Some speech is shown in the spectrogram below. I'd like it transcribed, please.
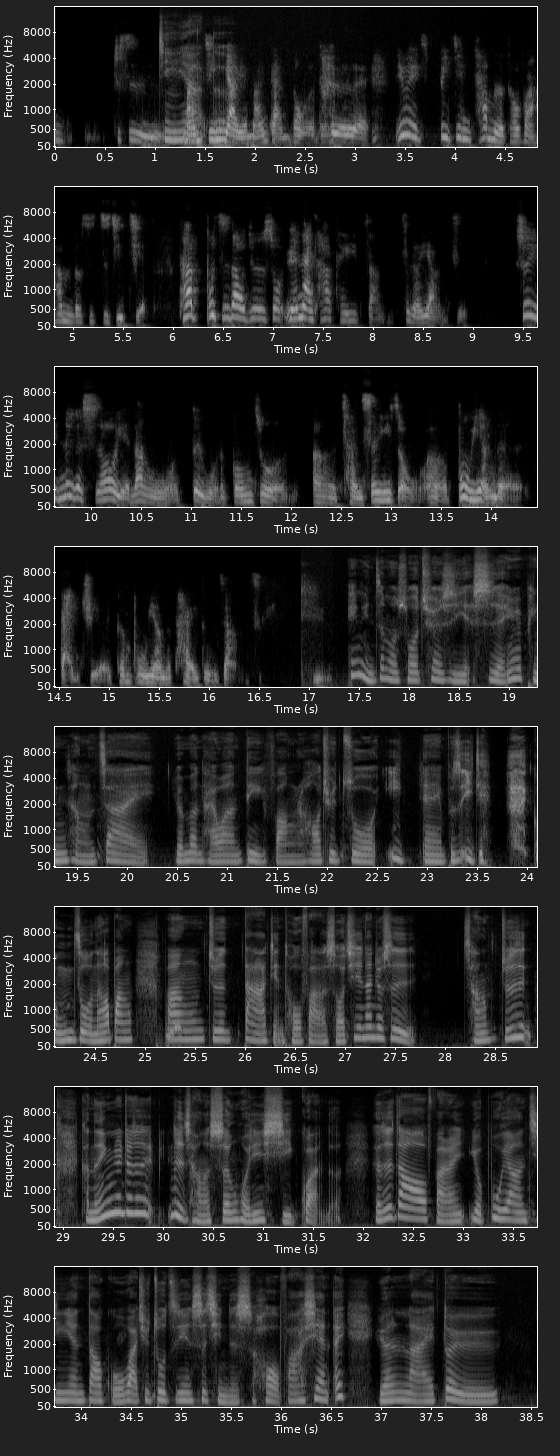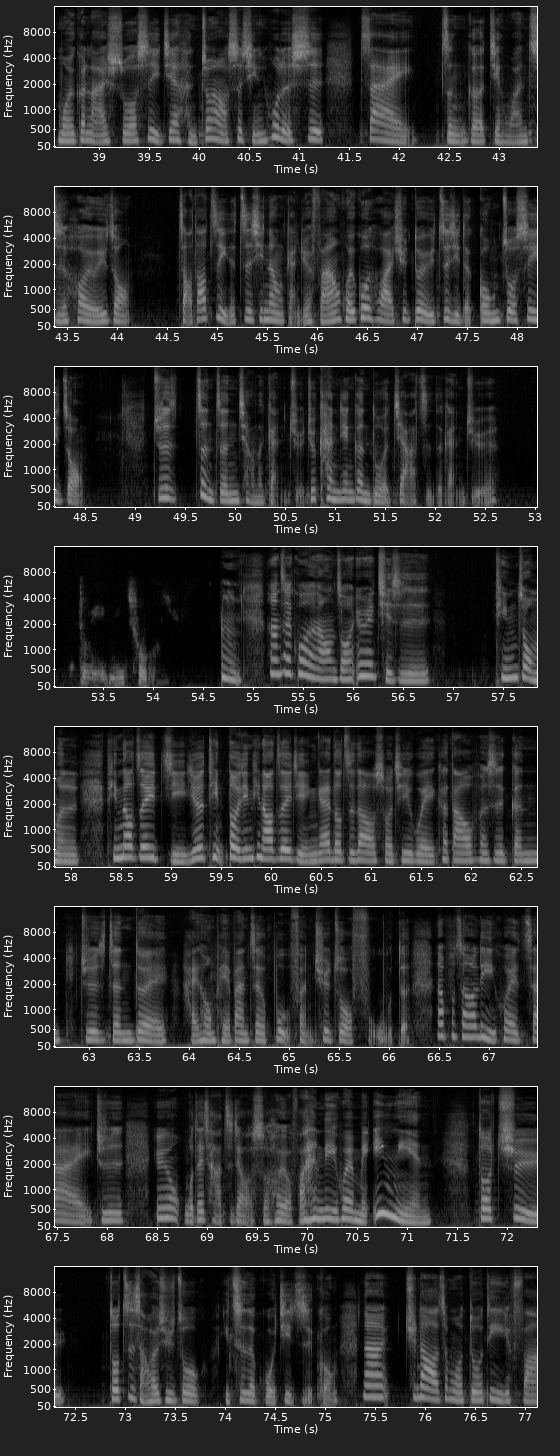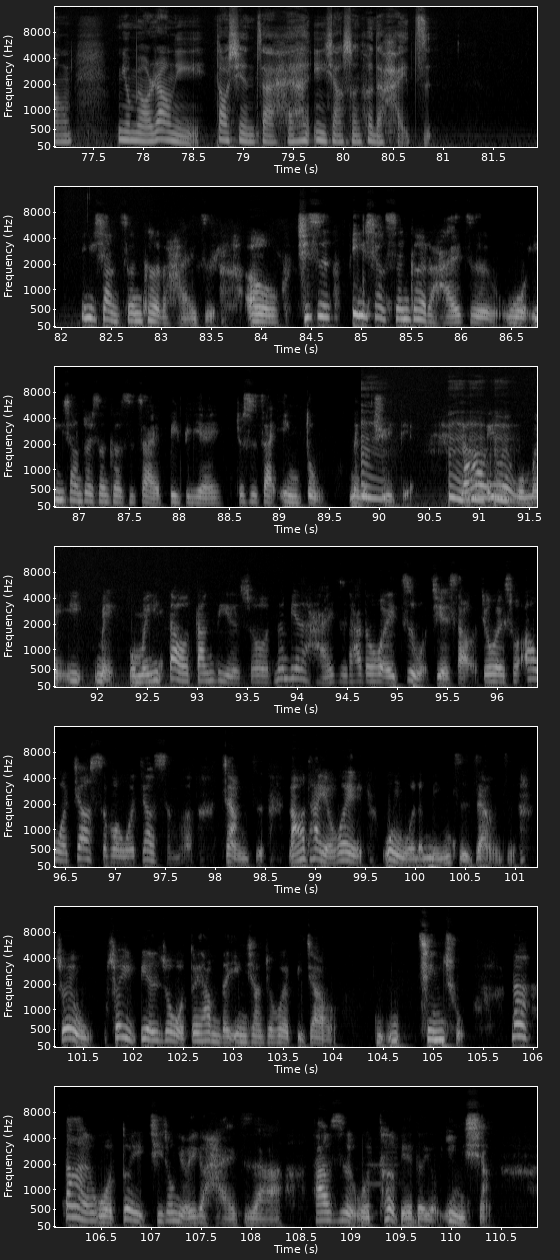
就是蛮惊讶也蛮感动的，对对对，因为毕竟他们的头发他们都是自己剪。他不知道，就是说，原来他可以长这个样子，所以那个时候也让我对我的工作，呃，产生一种呃不一样的感觉跟不一样的态度，这样子。哎，你这么说确实也是，因为平常在原本台湾的地方，然后去做一，哎，不是一剪 工作，然后帮帮就是大家剪头发的时候，其实那就是。常就是可能因为就是日常的生活已经习惯了，可是到反而有不一样的经验，到国外去做这件事情的时候，发现哎，原来对于某一个人来说是一件很重要的事情，或者是在整个剪完之后有一种找到自己的自信那种感觉，反而回过头来去对于自己的工作是一种就是正增强的感觉，就看见更多的价值的感觉。对，没错。嗯，那在过程当中，因为其实。听众们听到这一集，就是听都已经听到这一集，应该都知道说，其实维克大部分是跟就是针对孩童陪伴这个部分去做服务的。那不知道立会在，就是因为我在查资料的时候有发现，立会每一年都去，都至少会去做一次的国际职工。那去到了这么多地方，你有没有让你到现在还很印象深刻的孩子？印象深刻的孩子，哦，其实印象深刻的孩子，我印象最深刻是在 BBA，就是在印度那个据点。嗯然后，因为我们一每我们一到当地的时候，那边的孩子他都会自我介绍，就会说哦，我叫什么，我叫什么这样子。然后他也会问我的名字这样子，所以所以变成说我对他们的印象就会比较清楚。那当然，我对其中有一个孩子啊，他是我特别的有印象。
